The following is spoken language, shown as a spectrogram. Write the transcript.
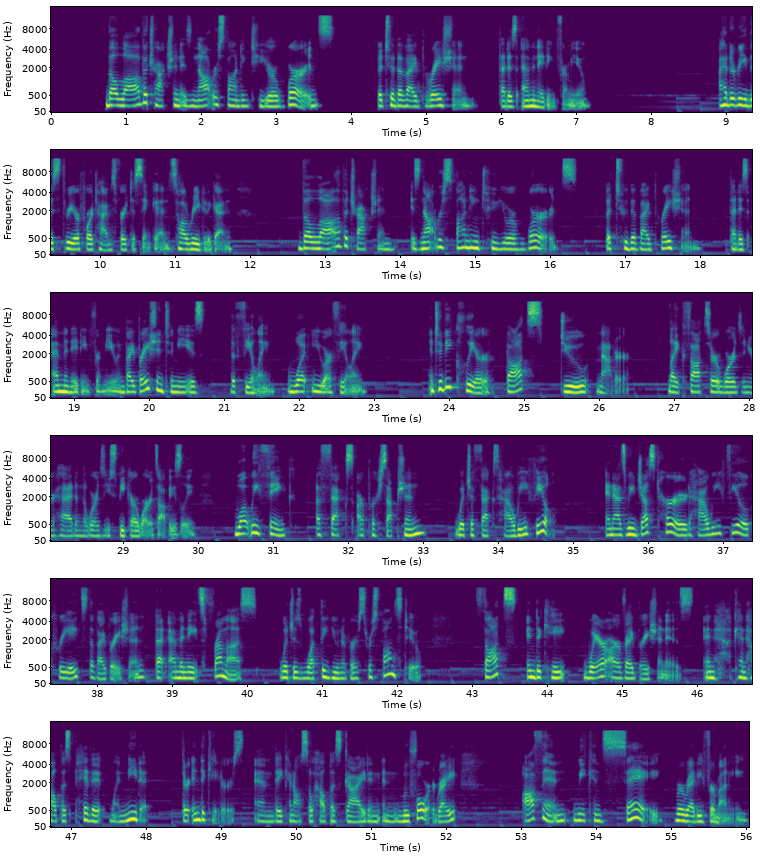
The law of attraction is not responding to your words, but to the vibration that is emanating from you. I had to read this three or four times for it to sink in, so I'll read it again. The law of attraction is not responding to your words, but to the vibration that is emanating from you. And vibration to me is the feeling, what you are feeling. And to be clear, thoughts do matter. Like thoughts are words in your head, and the words you speak are words, obviously. What we think affects our perception, which affects how we feel. And as we just heard, how we feel creates the vibration that emanates from us, which is what the universe responds to. Thoughts indicate where our vibration is and can help us pivot when needed. They're indicators and they can also help us guide and, and move forward, right? Often we can say we're ready for money,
